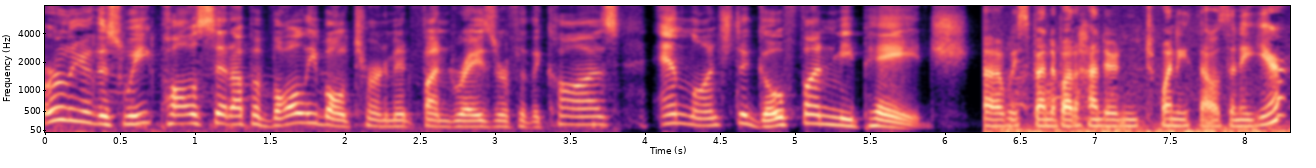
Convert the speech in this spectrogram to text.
Earlier this week, Paul set up a volleyball tournament fundraiser for the cause and launched a GoFundMe page. Uh, we spend about 120,000 a year,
